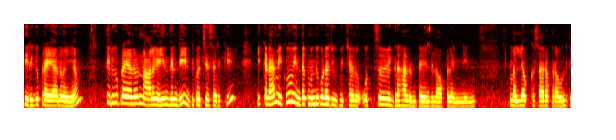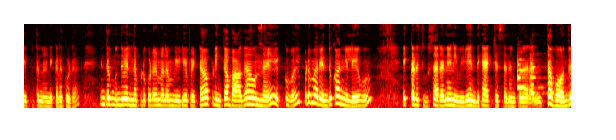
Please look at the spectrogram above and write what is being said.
తిరిగి ప్రయాణం అయ్యాం. తిరుగు ప్రయాణం నాలుగు అయ్యిందండి ఇంటికి వచ్చేసరికి ఇక్కడ మీకు ఇంతకుముందు కూడా చూపించాను. ఉత్సవ విగ్రహాలు ఉంటాయండి లోపలన్నీ. మళ్ళీ ఒక్కసారి ఒక రౌండ్ తిప్పుతున్నాను ఇక్కడ కూడా. ఇంతకు ముందు వెళ్ళినప్పుడు కూడా మనం వీడియో పెట్టాం. అప్పుడు ఇంకా బాగా ఉన్నాయి ఎక్కువ. ఇప్పుడు మరి ఎందుకు అన్ని లేవు? ఇక్కడ చూసారా? నేను ఈ వీడియో ఎందుకు యాడ్ చేశాను అనుకున్నారు? అంత బాగుందో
